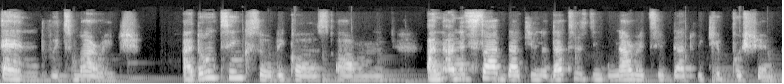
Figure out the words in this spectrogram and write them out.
end with marriage? I don't think so because um, and and it's sad that you know that is the narrative that we keep pushing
